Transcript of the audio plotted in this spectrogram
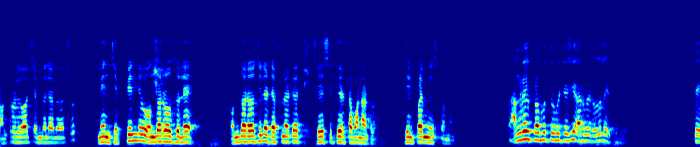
మంత్రులు కావచ్చు ఎమ్మెల్యేలు కావచ్చు మేము చెప్పింది వంద రోజులే. వంద రోజులే డెఫినెట్గా చేసి తీరుతామన్నట్టు. దీనిపై మీ స్పందన? కాంగ్రెస్ ప్రభుత్వం వచ్చేసి అరవై రోజులు అవుతుంది. అయితే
